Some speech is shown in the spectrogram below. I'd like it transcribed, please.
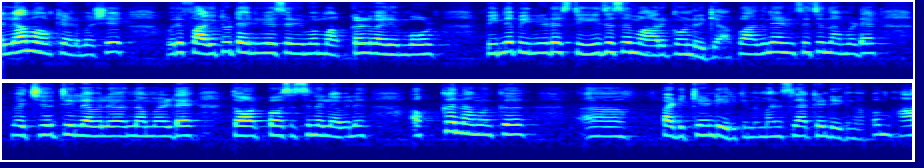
എല്ലാം ഓക്കെയാണ് പക്ഷേ ഒരു ഫൈവ് ടു ടെൻ ഇയേഴ്സ് കഴിയുമ്പോൾ മക്കൾ വരുമ്പോൾ പിന്നെ പിന്നീട് സ്റ്റേജസ് മാറിക്കൊണ്ടിരിക്കുക. അപ്പോൾ അതിനനുസരിച്ച് നമ്മുടെ മെച്യൂരിറ്റി ലെവൽ നമ്മളുടെ തോട്ട് പ്രോസസ്സിന്റെ ലെവൽ ഒക്കെ നമുക്ക് പഠിക്കേണ്ടിയിരിക്കുന്നു മനസ്സിലാക്കേണ്ടിയിരിക്കുന്നു. അപ്പം ആ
